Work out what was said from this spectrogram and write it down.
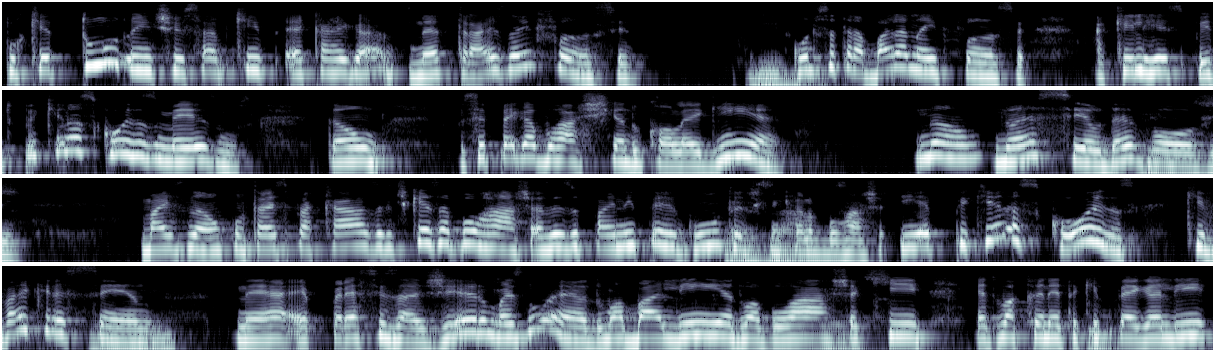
porque tudo a gente sabe que é carregado, né, traz da infância. Uhum. Quando você trabalha na infância, aquele respeito, pequenas coisas mesmo. Então, você pega a borrachinha do coleguinha, não, não é seu, devolve. Isso. Mas não, traz para casa, de que é essa borracha? Às vezes o pai nem pergunta Exato. de quem é aquela borracha. E é pequenas coisas que vai crescendo. Uhum né? É, parece exagero, mas não é. É de uma balinha, de uma borracha Isso. aqui, é de uma caneta que pega ali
